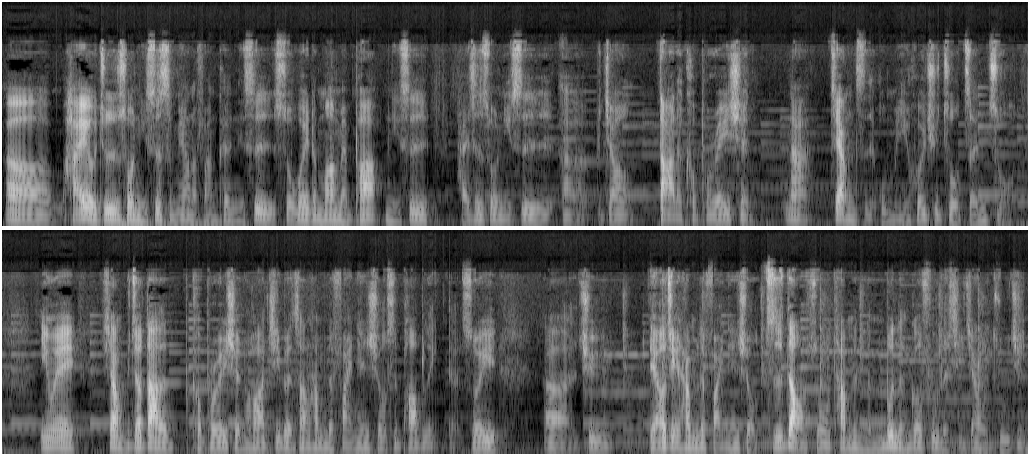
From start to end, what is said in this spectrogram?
呃还有就是说你是什么样的房客？你是所谓的 mom and pop？你是还是说你是呃比较大的 corporation？那这样子我们也会去做斟酌。因为像比较大的 corporation 的话，基本上他们的 financial 是 public 的，所以呃，去了解他们的 financial，知道说他们能不能够付得起这样的租金，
